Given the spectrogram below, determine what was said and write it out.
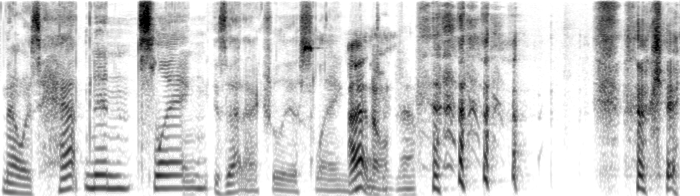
Now, is happening slang? Is that actually a slang? I don't know. okay.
